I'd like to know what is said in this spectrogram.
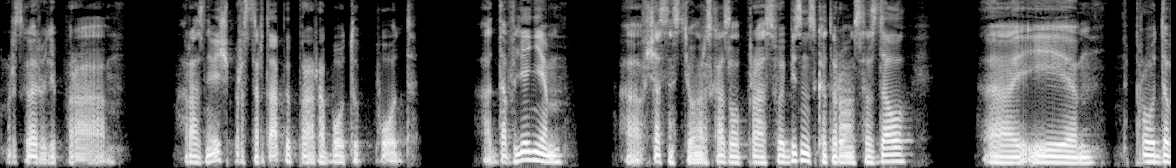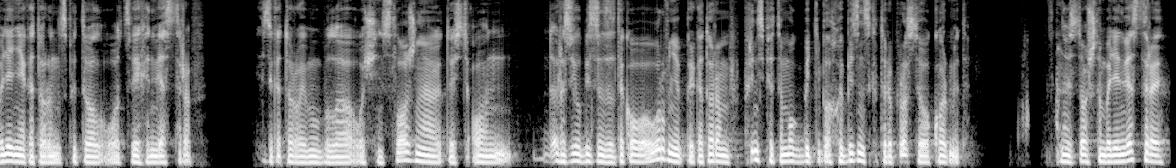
Мы разговаривали про разные вещи, про стартапы, про работу под э, давлением. В частности, он рассказывал про свой бизнес, который он создал, и про давление, которое он испытывал от своих инвесторов, из-за которого ему было очень сложно. То есть он развил бизнес до такого уровня, при котором, в принципе, это мог быть неплохой бизнес, который просто его кормит. Но из-за того, что были инвесторы,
